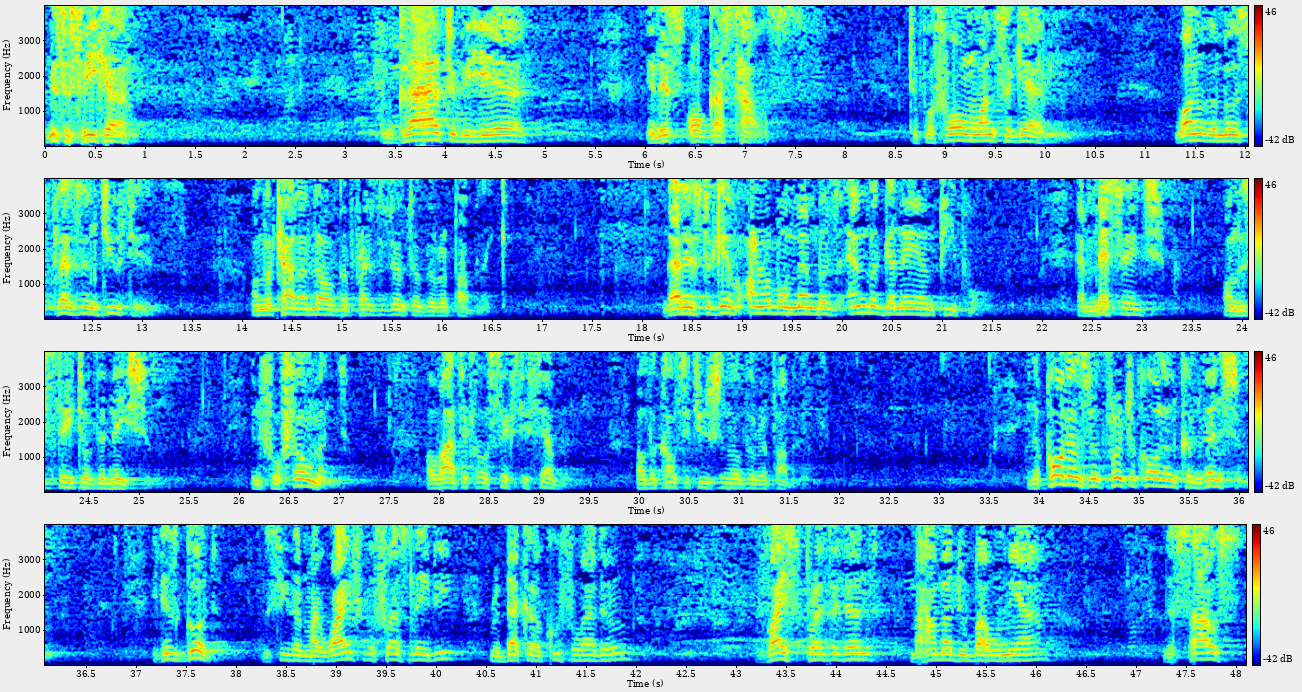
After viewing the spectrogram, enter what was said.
Mr. Speaker, I'm glad to be here in this august house to perform once again one of the most pleasant duties on the calendar of the President of the Republic. That is to give honorable members and the Ghanaian people a message on the state of the nation in fulfillment of Article 67 of the Constitution of the Republic. In accordance with protocol and convention, it is good to see that my wife, the First Lady, Rebecca Akufo-Addo, Vice President Mahamudu Bawumia, the spouse,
